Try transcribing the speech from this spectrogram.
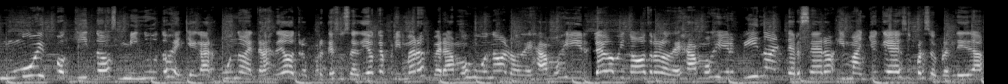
muy poquitos minutos en llegar uno detrás de otro, porque sucedió que primero esperamos uno, lo dejamos ir, luego vino otro, lo dejamos ir, vino el tercero y man, quedé súper sorprendida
